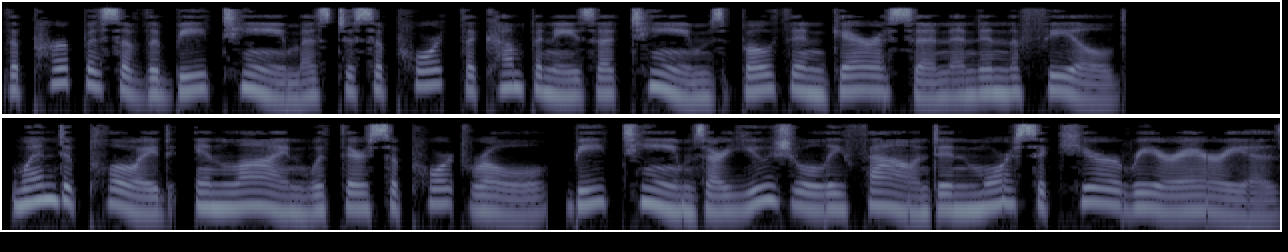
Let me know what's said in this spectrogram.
the purpose of the B-team is to support the company's A-teams both in garrison and in the field. When deployed, in line with their support role, B-teams are usually found in more secure rear areas.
